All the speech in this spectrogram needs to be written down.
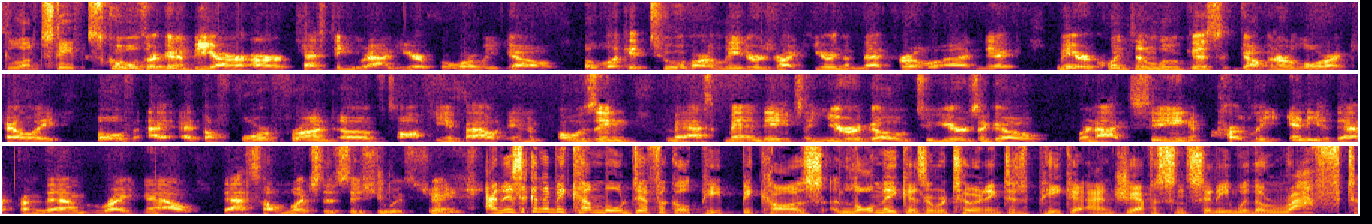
Go on, Steve. Schools are going to be our, our testing ground here for where we go. But look at two of our leaders right here in the metro, uh, Nick. Mayor Quinton Lucas, Governor Laura Kelly, both at, at, the forefront of talking about and imposing mask mandates a year ago, two years ago. We're not seeing hardly any of that from them right now. That's how much this issue has changed. And is it going to become more difficult, Pete, because lawmakers are returning to Topeka and Jefferson City with a raft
